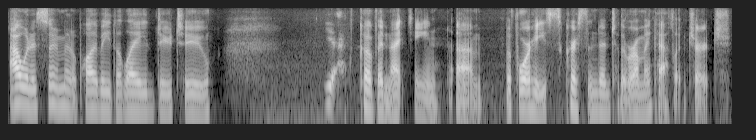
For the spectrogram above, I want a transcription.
I would assume it'll probably be delayed due to yeah COVID nineteen um, before he's christened into the Roman Catholic Church.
